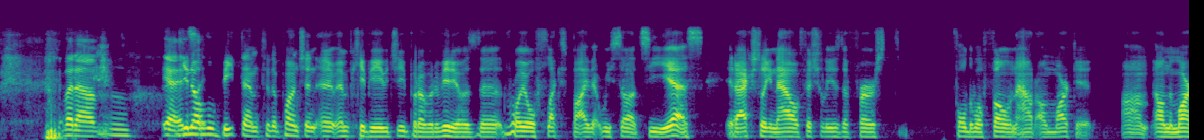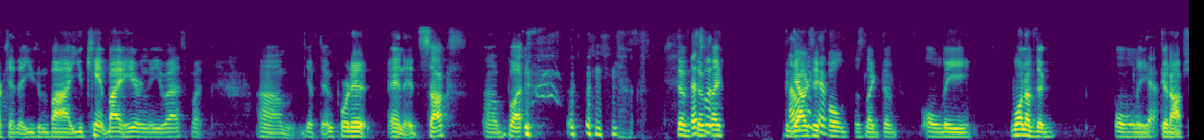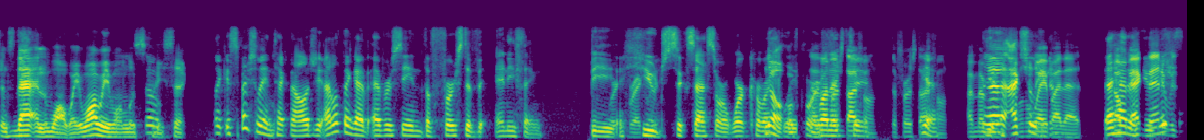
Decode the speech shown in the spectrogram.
but um, yeah, you know like- who beat them to the punch and, and MKBHD put over the video is the Royole FlexPai that we saw at CES. It actually now officially is the first foldable phone out on market um, on the market that you can buy. You can't buy it here in the US, but um, you have to import it, and it sucks. Uh, but the, That's the what- like the Galaxy Fold was like the only one of the only Yeah. good options. That and Huawei. Huawei one looks So- pretty sick. like especially in technology, I don't think I've ever seen the first of anything be a huge success or work correctly. No, of course. The first into- iPhone. The first Yeah. iPhone. I remember Yeah, being blown actually, away that- by that. That No, had back a then it was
